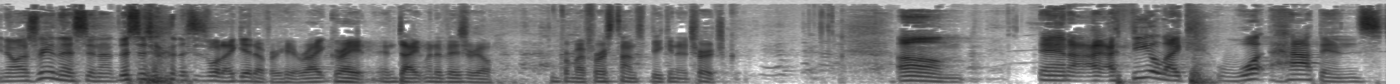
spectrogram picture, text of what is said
You know, I was reading this, and this is this is what I get over here, right? Great, indictment of Israel, for my first time speaking at church. Um, and I, I feel like what happens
